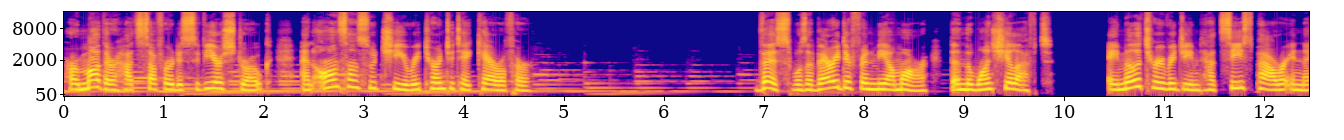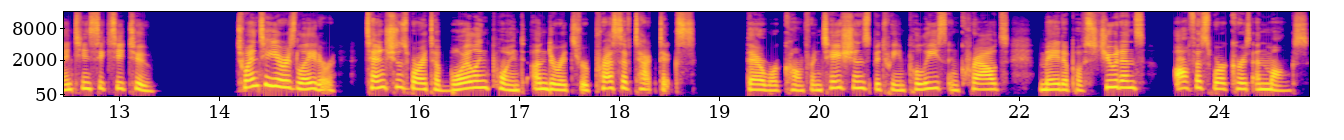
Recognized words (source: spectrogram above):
Her mother had suffered a severe stroke, and Aung San Suu Kyi returned to take care of her. This was a very different Myanmar than the one she left. A military regime had seized power in 1962. Twenty years later, tensions were at a boiling point under its repressive tactics. There were confrontations between police and crowds made up of students, office workers, and monks.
